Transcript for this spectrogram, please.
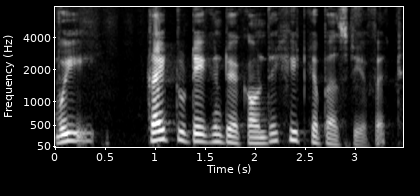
we tried to take into account the heat capacity effect.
